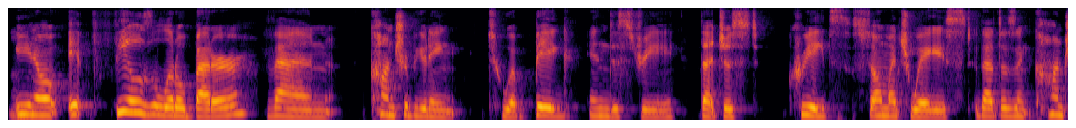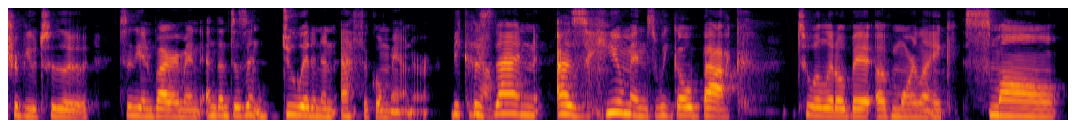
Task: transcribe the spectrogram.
you Mhm. know it feels a little better than contributing to a big industry that just creates so much waste that doesn't contribute to the to the environment and then doesn't do it in an ethical manner because Yeah. then as humans we go back to a little bit of more like small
